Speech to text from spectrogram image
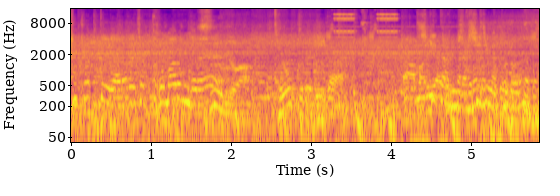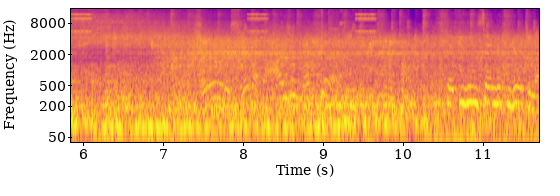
き勝手やられちゃ困るんでね。修理は手遅れでいいからあまり指揮官から指示が届いたぞ敵軍戦力ゲージが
